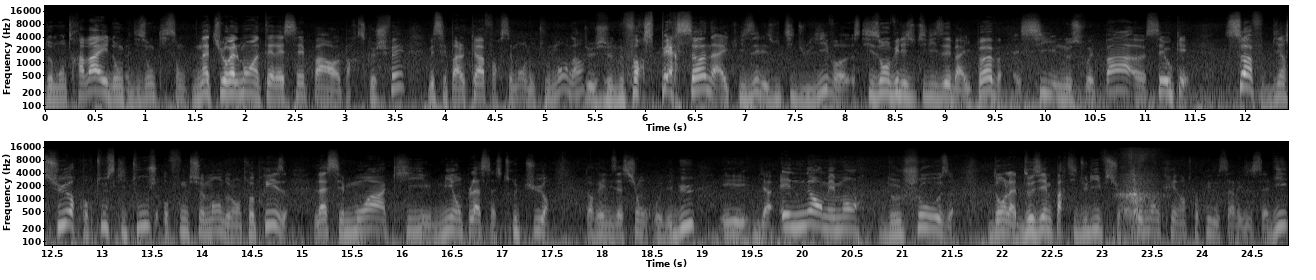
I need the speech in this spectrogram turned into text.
de mon travail, donc disons qu'ils sont naturellement intéressés par, par ce que je fais. Mais c'est pas le cas forcément de tout le monde. Hein. Je, ne force personne à utiliser les outils du livre. S'ils ont envie de les utiliser, bah, ils peuvent. S'ils ne souhaitent pas, euh, c'est ok. Sauf bien sûr pour tout ce qui touche au fonctionnement de l'entreprise. Là, c'est moi qui ai mis en place la structure d'organisation au début et il y a énormément de choses dans la deuxième partie du livre sur comment créer une entreprise au service de sa vie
